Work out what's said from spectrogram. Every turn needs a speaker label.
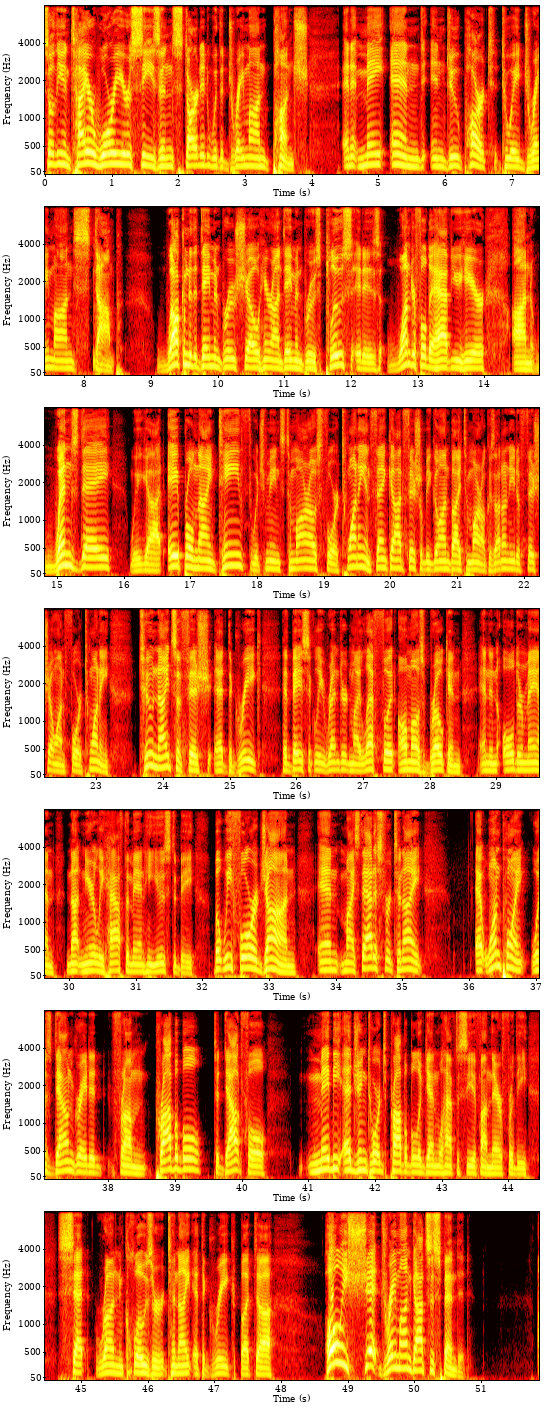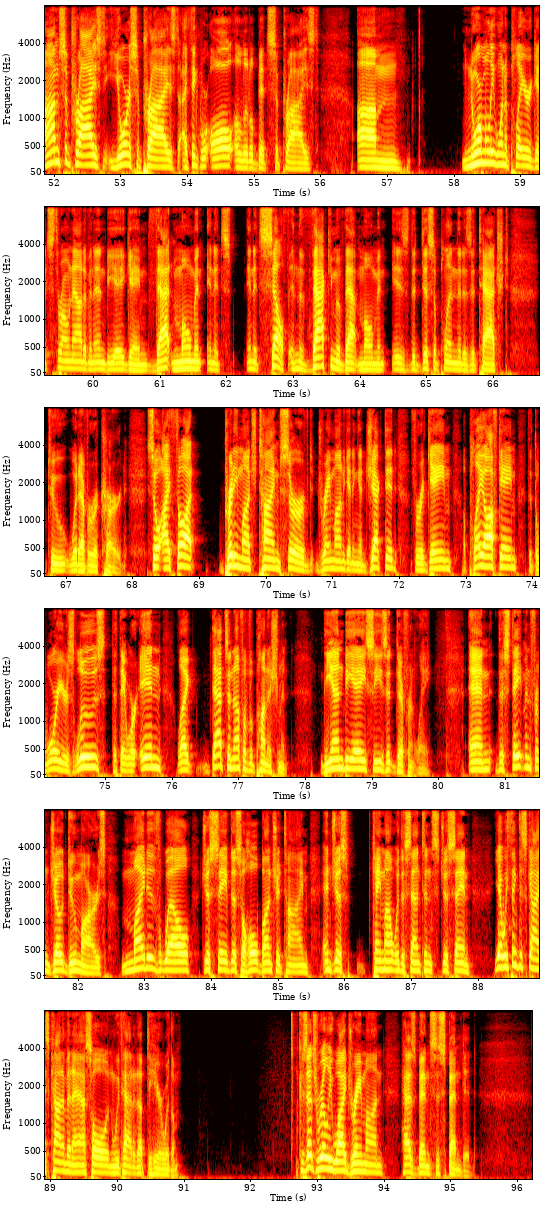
Speaker 1: So the entire Warriors season started with a Draymond punch, and it may end in due part to a Draymond stomp. Welcome to the Damon Bruce Show here on Damon Bruce Plus. It is wonderful to have you here on Wednesday. We got April 19th, which means tomorrow's 420, and thank God Phish will be gone by tomorrow because I don't need a Phish show on 420. Two nights of Phish at the Greek have basically rendered my left foot almost broken and an older man, not nearly half the man he used to be. But we forward John, and my status for tonight at one point was downgraded from probable to doubtful, maybe edging towards probable again. We'll have to see if I'm there for the set run closer tonight at the Greek. But uh, holy shit, Draymond got suspended. I'm surprised. You're surprised. I think we're all a little bit surprised. Um, normally, when a player gets thrown out of an NBA game, that moment in its in itself, in the vacuum of that moment, is the discipline that is attached to whatever occurred. So I thought pretty much time served Draymond getting ejected for a game, a playoff game that the Warriors lose, that they were in. Like, that's enough of a punishment. The NBA sees it differently. And the statement from Joe Dumars might as well just saved us a whole bunch of time and just came out with a sentence just saying, yeah, we think this guy's kind of an asshole and we've had it up to here with him. Because that's really why Draymond has been suspended.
